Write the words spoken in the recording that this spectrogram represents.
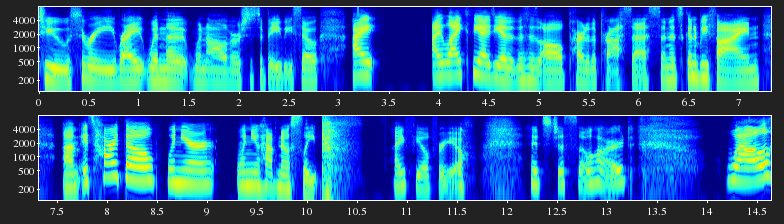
two, three, right? When the when Oliver was just a baby. So I I like the idea that this is all part of the process and it's going to be fine. Um, it's hard though when you're when you have no sleep. I feel for you. It's just so hard. Well,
